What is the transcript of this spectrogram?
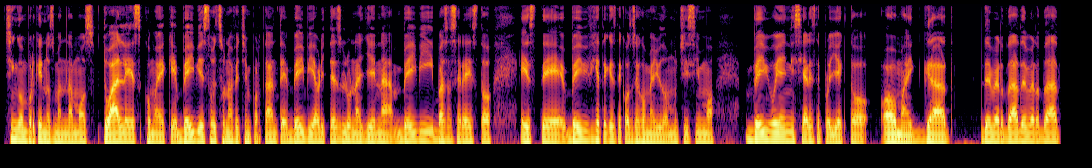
chingón porque nos mandamos actuales, como de que, baby, esto es una fecha importante. Baby, ahorita es luna llena. Baby, vas a hacer esto. Este, baby, fíjate que este consejo me ayudó muchísimo. Baby, voy a iniciar este proyecto. Oh my god. De verdad, de verdad.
